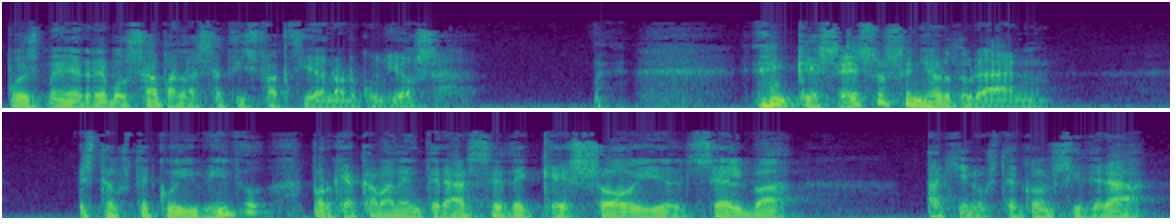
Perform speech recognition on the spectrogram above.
pues me rebosaba la satisfacción orgullosa. ¿Qué es eso, señor Durán? ¿Está usted cohibido porque acaba de enterarse de que soy el Selva a quien usted considera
